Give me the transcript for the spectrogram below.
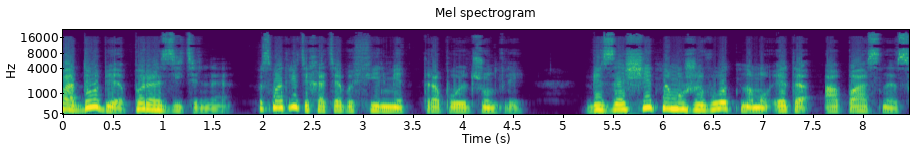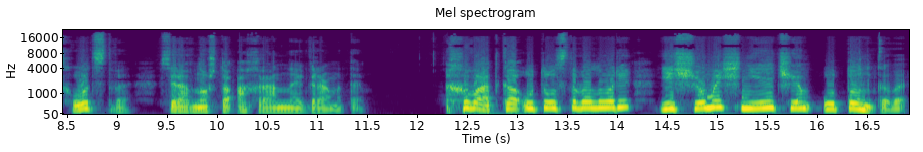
Подобие поразительное. Посмотрите хотя бы в фильме «Тропою джунглей». Беззащитному животному это опасное сходство — все равно, что охранная грамота. Хватка у толстого лори еще мощнее, чем у тонкого.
